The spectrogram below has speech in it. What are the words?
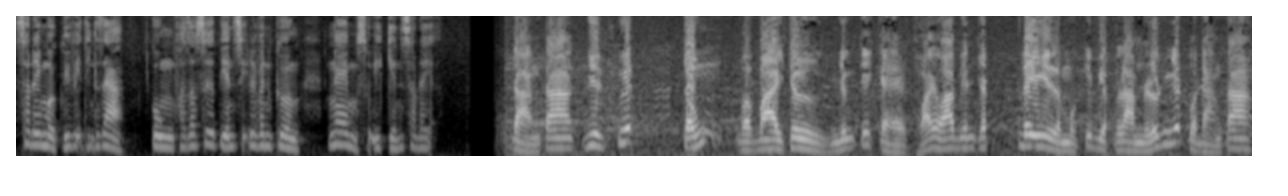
Sau đây mời quý vị thính giả cùng Phó Giáo sư Tiến sĩ Lê Văn Cường nghe một số ý kiến sau đây ạ. Đảng ta kiên quyết chống và bài trừ những cái kẻ thoái hóa biến chất. Đây là một cái việc làm lớn nhất của Đảng ta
